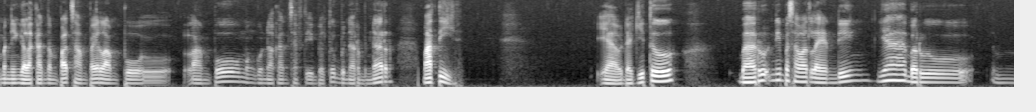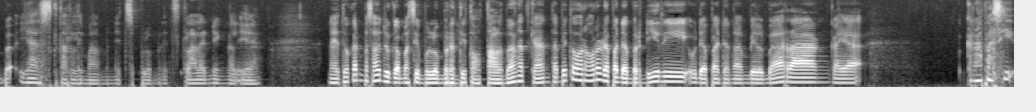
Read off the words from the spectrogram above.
meninggalkan tempat sampai lampu lampu menggunakan safety belt itu benar-benar mati. Ya udah gitu. Baru nih pesawat landing ya baru ya sekitar 5 menit 10 menit setelah landing kali ya. Nah itu kan pesawat juga masih belum berhenti total banget kan Tapi tuh orang-orang udah pada berdiri Udah pada ngambil barang Kayak Kenapa sih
